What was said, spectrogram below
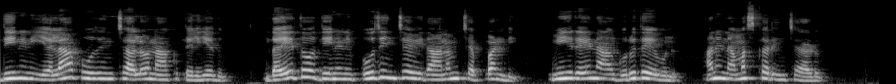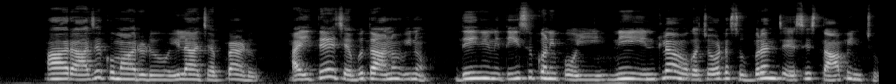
దీనిని ఎలా పూజించాలో నాకు తెలియదు. దయతో దీనిని పూజించే విధానం చెప్పండి. మీరే నా గురుదేవులు అని నమస్కరించాడు. ఆ రాజకుమారుడు ఇలా చెప్పాడు. అయితే చెబుతాను విను. దీనిని తీసుకొని పోయి నీ ఇంట్లో ఒక చోట శుభ్రం చేసి స్థాపించు.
